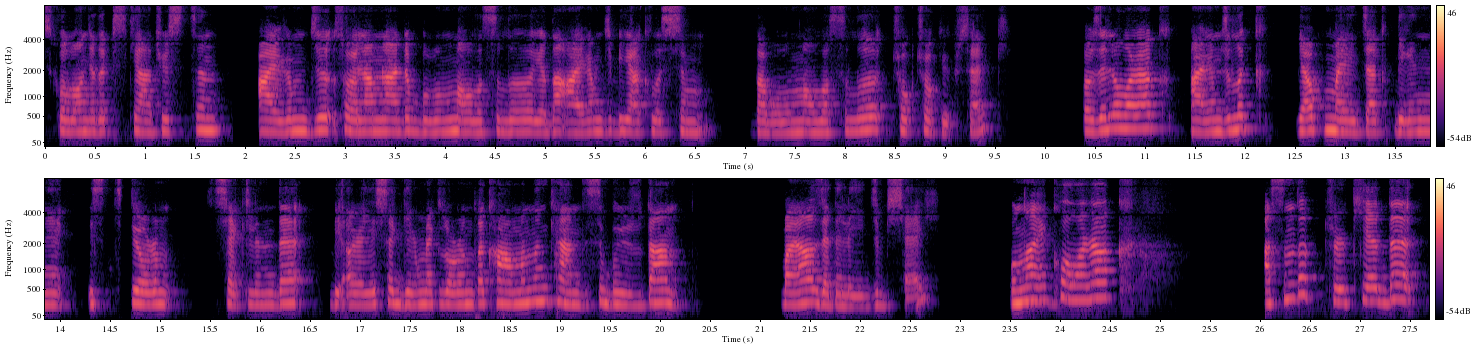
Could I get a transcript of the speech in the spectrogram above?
psikoloğun ya da psikiyatristin ayrımcı söylemlerde bulunma olasılığı ya da ayrımcı bir yaklaşımda bulunma olasılığı çok çok yüksek. Özel olarak ayrımcılık yapmayacak birini istiyorum şeklinde bir arayışa girmek zorunda kalmanın kendisi bu yüzden bayağı zedeleyici bir şey. Buna ek olarak aslında Türkiye'de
